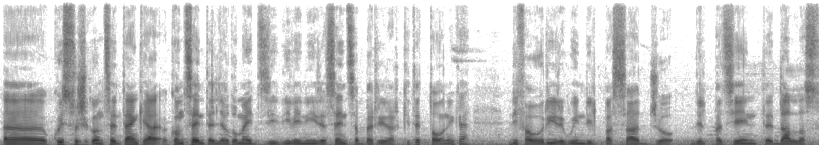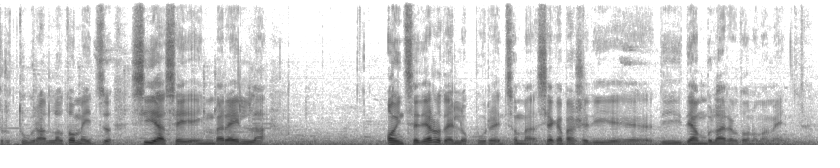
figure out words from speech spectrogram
Uh, questo ci consente, anche, consente agli automezzi di venire senza barriere architettoniche, di favorire quindi il passaggio del paziente dalla struttura all'automezzo, sia se in barella o in sedia a rotelle oppure insomma, sia capace di, di deambulare autonomamente.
